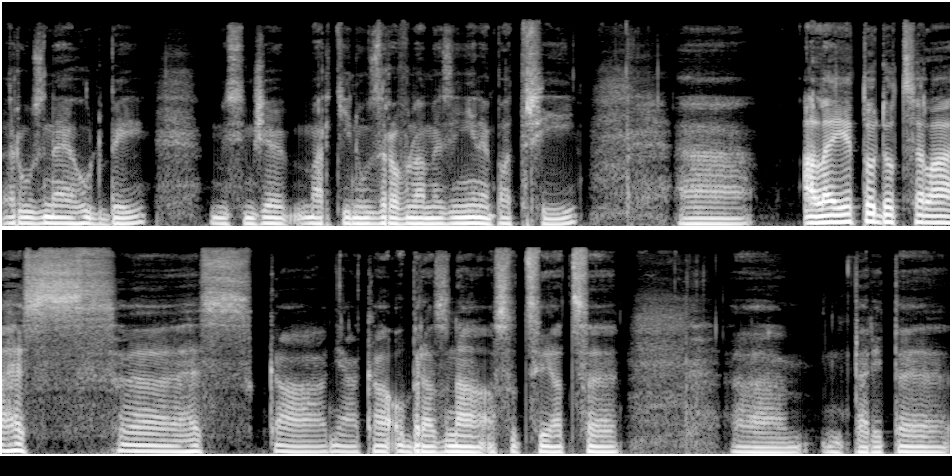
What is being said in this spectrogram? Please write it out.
různé hudby. Myslím, že Martinu zrovna mezi ní nepatří. Ale je to docela hez, hezká nějaká obrazná asociace tady té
